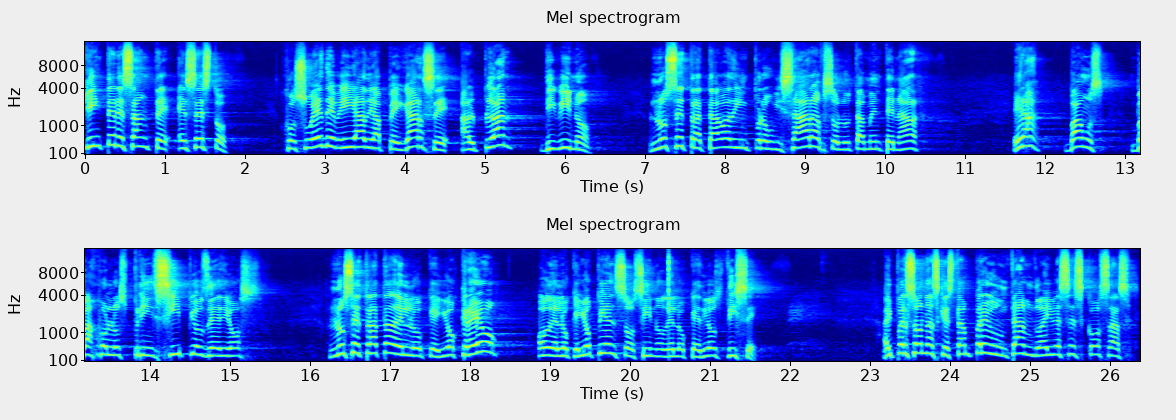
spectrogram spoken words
qué interesante es esto. Josué debía de apegarse al plan divino. No se trataba de improvisar absolutamente nada. Era vamos, bajo los principios de Dios. No se trata de lo que yo creo o de lo que yo pienso, sino de lo que Dios dice. Hay personas que están preguntando, hay veces cosas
